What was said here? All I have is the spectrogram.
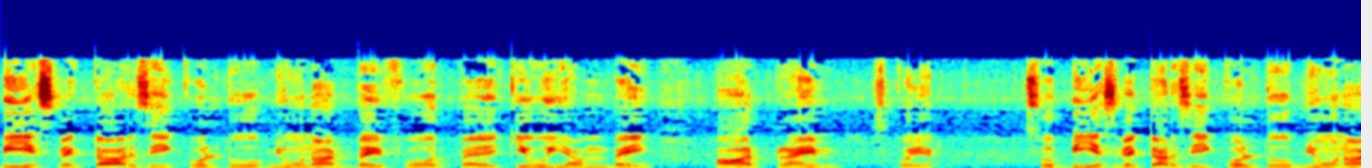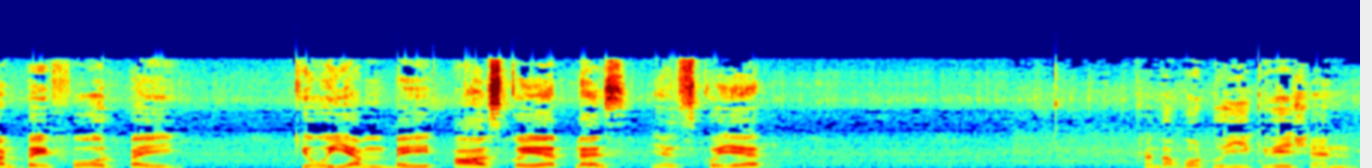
Bs vector is equal to mu naught by 4 pi qm by r prime square. So Bs vector is equal to mu naught by 4 pi qm by r square plus l square. From the above two equation,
